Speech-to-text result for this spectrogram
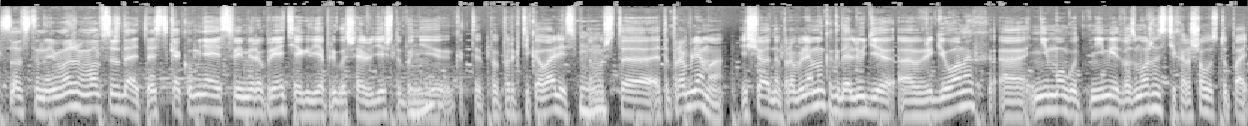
собственно, и можем обсуждать. То есть, как у меня есть свои мероприятия, где я приглашаю людей, чтобы они как-то попрактиковались, потому что это проблема. Еще одна проблема, когда люди э, в регионах э, не могут, не имеют возможности хорошо выступать.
